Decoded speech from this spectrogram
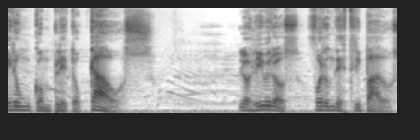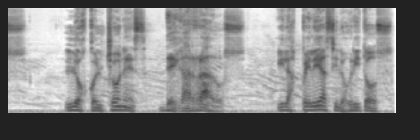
era un completo caos. Los libros fueron destripados, los colchones desgarrados, y las peleas y los gritos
